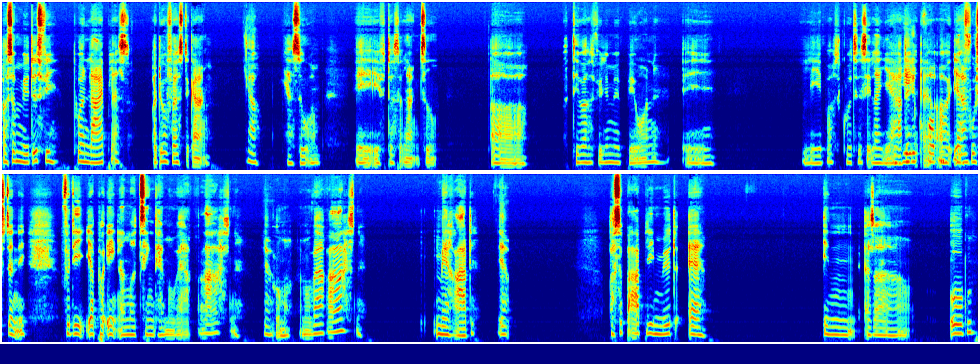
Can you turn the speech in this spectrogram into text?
og så mødtes vi på en legeplads, og det var første gang, Ja. jeg så ham øh, efter så lang tid. Og, og det var selvfølgelig med bæverne øh, læber, skulle jeg til eller hjerte. hele kroppen, og, ja, ja. fuldstændig. Fordi jeg på en eller anden måde tænkte, at han må være rasende Ja. på mig. Han må være rasende. Med rette. Ja. Og så bare blive mødt af en altså åben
